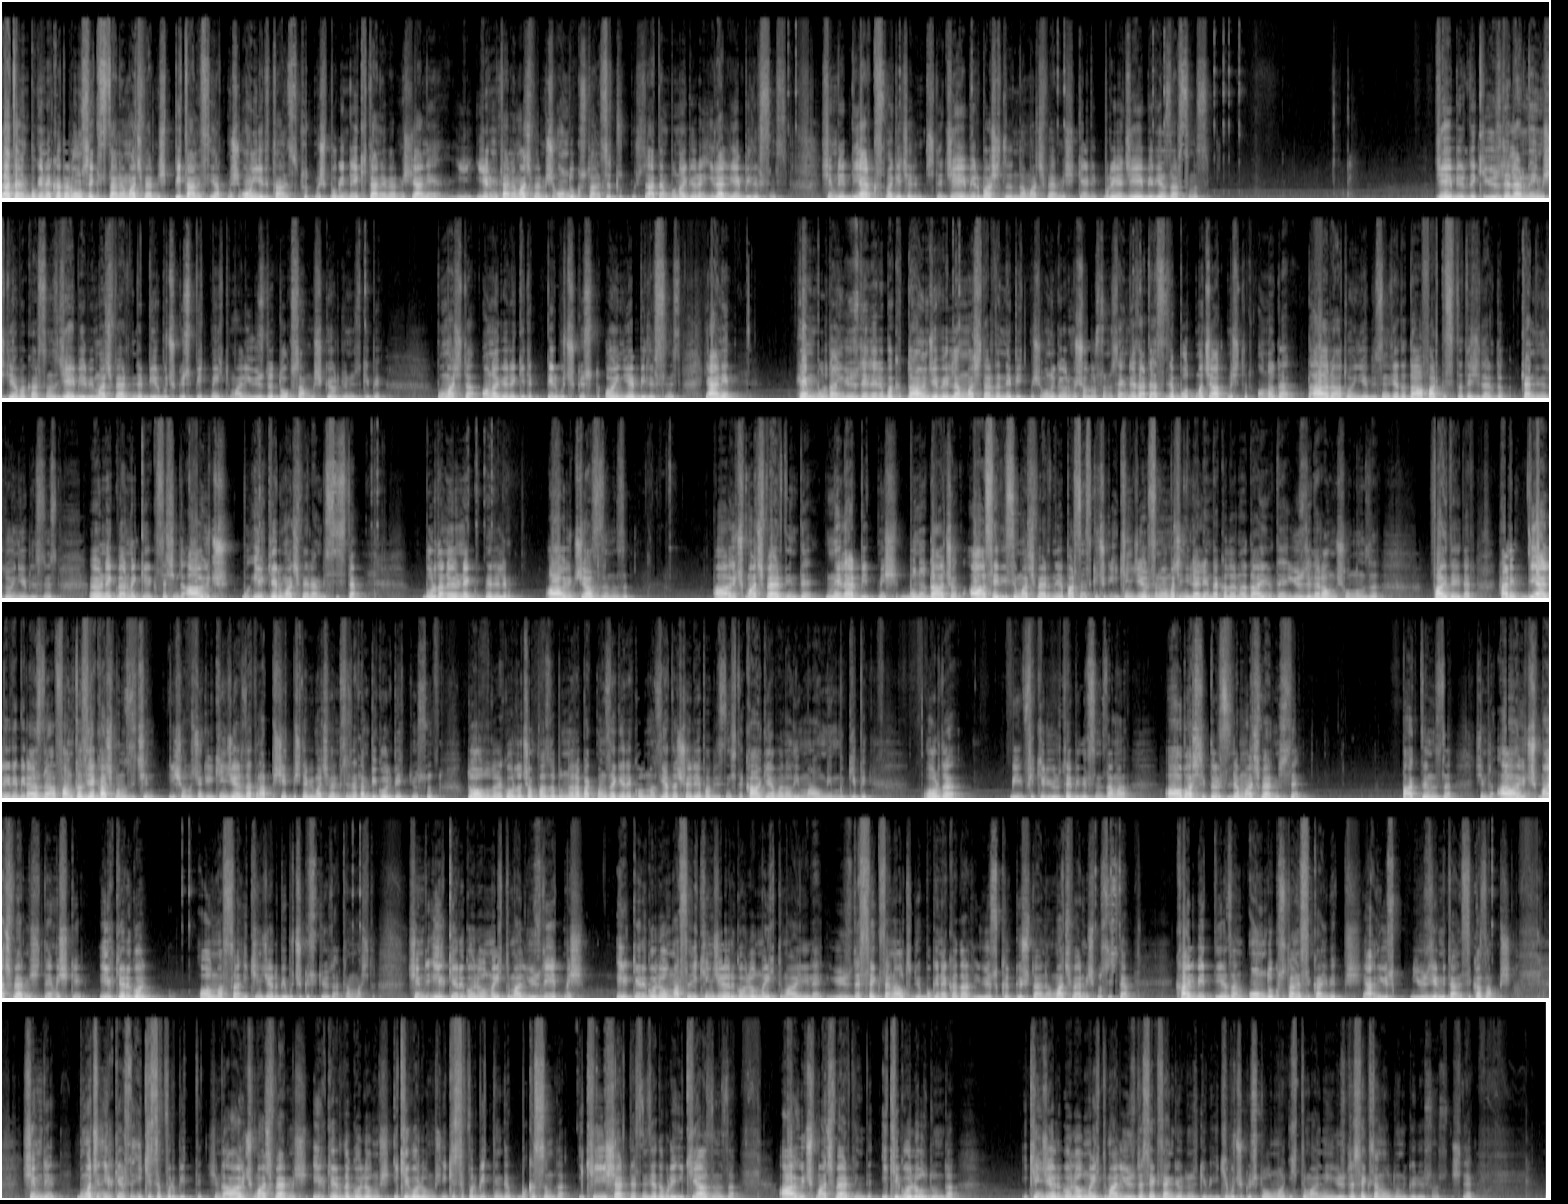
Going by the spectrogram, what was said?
Zaten bugüne kadar 18 tane maç vermiş. Bir tanesi yatmış. 17 tanesi tutmuş. Bugün de 2 tane vermiş. Yani 20 tane maç vermiş. 19 tanesi tutmuş. Zaten buna göre ilerleyebilirsiniz. Şimdi diğer kısma geçelim. İşte C1 başlığında maç vermiş. Gelip buraya C1 yazarsınız. C1'deki yüzdeler neymiş diye bakarsınız. C1 bir maç verdiğinde 1.5 üst bitme ihtimali %90'mış gördüğünüz gibi. Bu maçta ona göre gidip 1.5 üst oynayabilirsiniz. Yani hem buradan yüzdeleri bakıp daha önce verilen maçlarda ne bitmiş onu görmüş olursunuz. Hem de zaten size bot maçı atmıştır. Ona da daha rahat oynayabilirsiniz. Ya da daha farklı stratejilerde kendiniz de oynayabilirsiniz. Örnek vermek gerekirse şimdi A3 bu ilk yarı maç veren bir sistem. Buradan örnek verelim. A3 yazdığınızı. A3 maç verdiğinde neler bitmiş? Bunu daha çok A serisi maç verdiğinde yaparsınız ki çünkü ikinci yarısını ve maçın ilerleyen dakikalarına dair de yüzdeler almış olmanızı fayda eder. Hani diğerleri biraz daha fantaziye kaçmanız için iş olur. Çünkü ikinci yarı zaten 60-70'te bir maç vermişsin. Zaten bir gol bekliyorsun. Doğal olarak orada çok fazla bunlara bakmanıza gerek olmaz. Ya da şöyle yapabilirsin işte KG var alayım mı almayayım mı gibi. Orada bir fikir yürütebilirsiniz ama A başlıkları size maç vermişse baktığınızda şimdi A3 maç vermiş. Demiş ki ilk yarı gol olmazsa ikinci yarı bir buçuk üst zaten maçta. Şimdi ilk yarı gol olma ihtimali %70. İlk yarı gol olmazsa ikinci yarı gol olma ihtimaliyle %86 diyor. Bugüne kadar 143 tane maç vermiş bu sistem. Kaybetti yazan 19 tanesi kaybetmiş. Yani 100, 120 tanesi kazanmış. Şimdi bu maçın ilk yarısı 2-0 bitti. Şimdi A3 maç vermiş. İlk yarıda gol olmuş. 2 gol olmuş. 2-0 bittiğinde bu kısımda 2'yi işaretlersiniz ya da buraya 2 yazdığınızda A3 maç verdiğinde 2 gol olduğunda ikinci yarı gol olma ihtimali %80 gördüğünüz gibi. 2.5 üstü olma ihtimalinin %80 olduğunu görüyorsunuz. İşte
